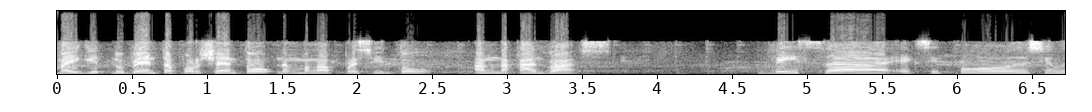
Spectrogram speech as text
mahigit 90% ng mga presinto ang nakanvas. Based sa exit polls, yung,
